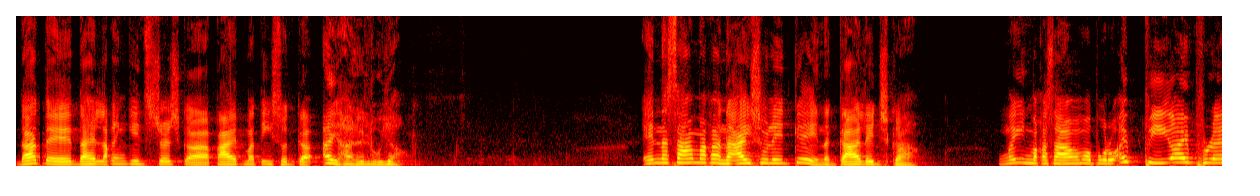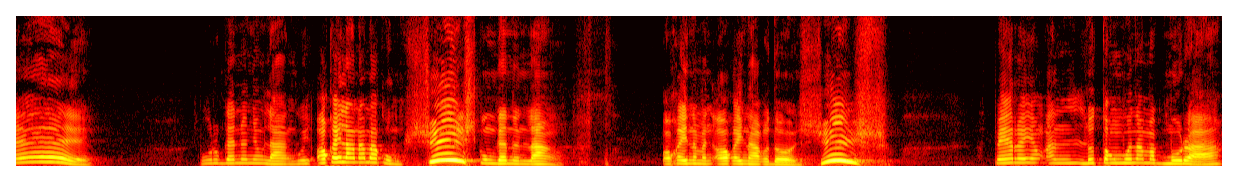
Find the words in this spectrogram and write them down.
Dati, dahil laking kids church ka, kahit matisod ka, ay, hallelujah. Eh, nasama ka, na-isolate ka eh, nag-college ka. Ngayon, makasama mo, puro, ay, PI, pre! Puro ganun yung language. Okay lang naman kung, sheesh, kung ganun lang okay naman, okay na ako doon. Sheesh! Pero yung ang lutong mo na magmura,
